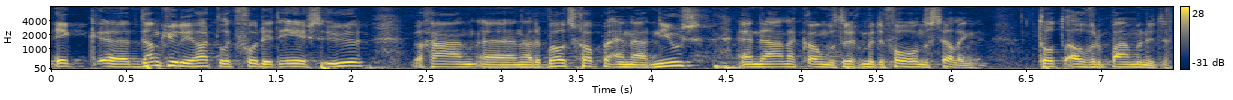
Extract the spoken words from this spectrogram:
Ik eh, dank jullie hartelijk voor dit eerste uur. We gaan eh, naar de boodschappen en naar het nieuws. En daarna komen we terug met de volgende stelling. Tot over een paar minuten.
